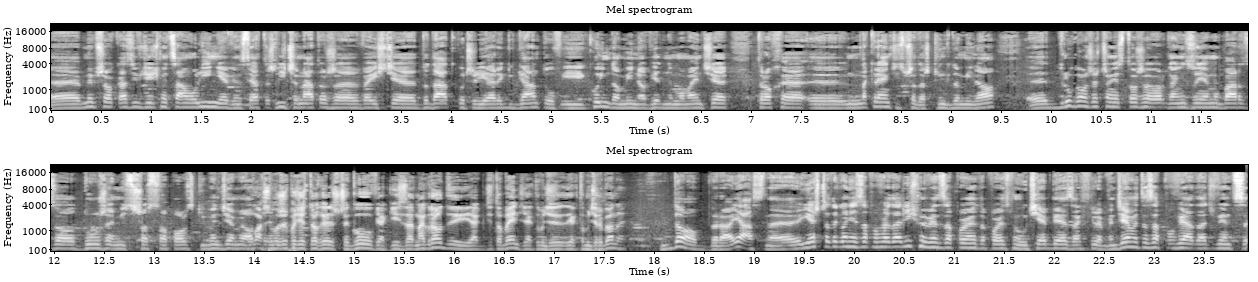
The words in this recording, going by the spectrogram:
E, my przy okazji widzieliśmy całą linię, więc ja też liczę na to, że wejście dodatku, czyli Ery Gigantów i Queen Domino w jednym momencie trochę e, nakręci sprzedaż King Domino. E, drugą rzeczą jest to, że organizujemy bardzo duże Mistrzostwa Polski. Będziemy o Właśnie, tym... możesz powiedzieć trochę szczegółów, jakieś nagrody, jak gdzie to będzie, jak to będzie, jak to będzie robione? Dobra, jasne. Jeszcze tego nie zapowiadaliśmy, więc zapowiem to powiedzmy u Ciebie. Za chwilę będziemy to zapowiadać, więc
